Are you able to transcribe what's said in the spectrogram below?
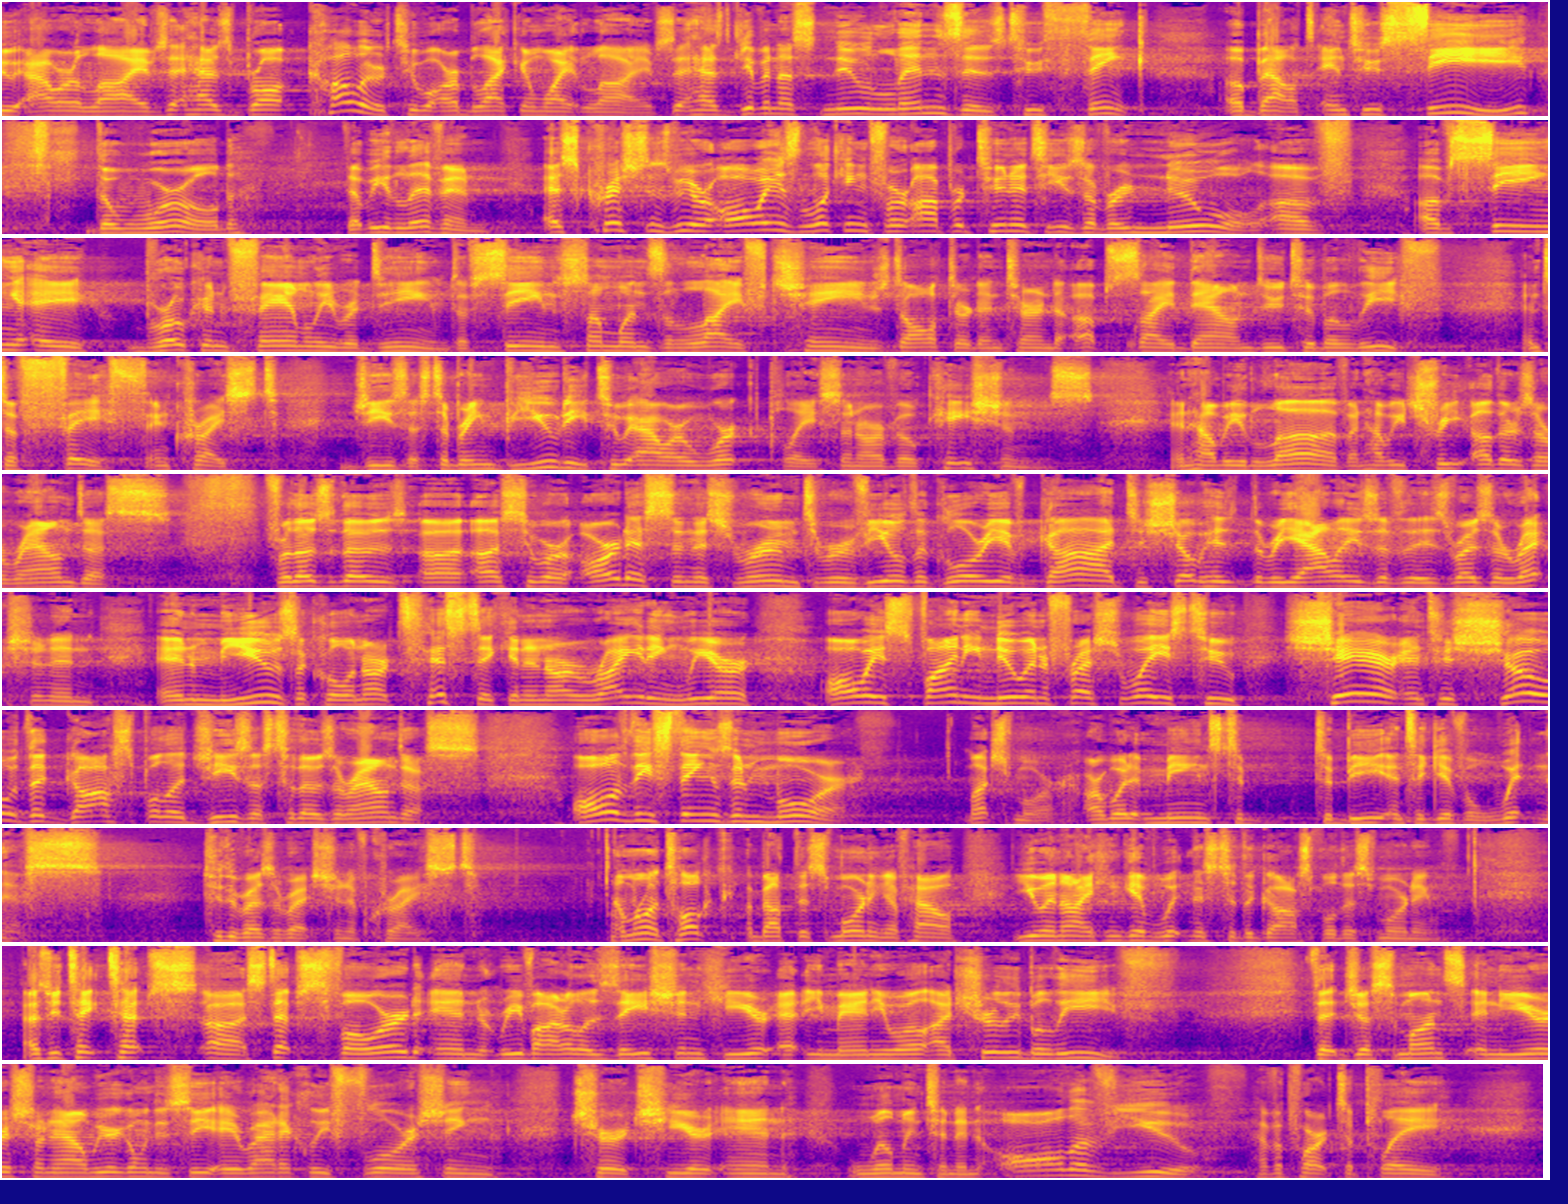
to our lives. It has brought color to our black and white lives. It has given us new lenses to think about and to see the world that we live in. As Christians, we are always looking for opportunities of renewal, of, of seeing a broken family redeemed, of seeing someone's life changed, altered, and turned upside down due to belief and to faith in Christ Jesus, to bring beauty to our workplace and our vocations, and how we love and how we treat others around us. For those of those uh, us who are artists in this room, to reveal the glory of God, to show his, the realities of His resurrection, and, and musical and artistic, and in our writing, we are always finding new and fresh ways to share and to show the gospel of Jesus to those around us. All of these things and more, much more, are what it means to, to be and to give a witness to the resurrection of Christ. I want to talk about this morning of how you and I can give witness to the gospel this morning. As we take steps, uh, steps forward in revitalization here at Emmanuel, I truly believe that just months and years from now, we are going to see a radically flourishing church here in Wilmington. And all of you have a part to play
